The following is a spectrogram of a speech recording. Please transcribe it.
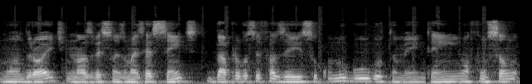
no Android. Nas versões mais recentes, dá pra você fazer isso no Google também. Tem uma função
